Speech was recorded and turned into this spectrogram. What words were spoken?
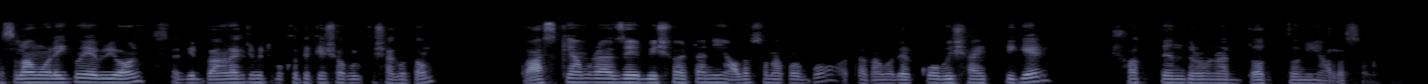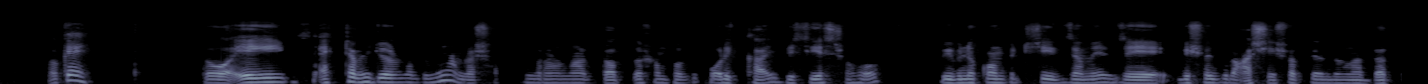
আসসালামু আলাইকুম এভরিওয়ান সার্কিট বাংলা একাডেমির পক্ষ থেকে সকলকে স্বাগতম। তো আজকে আমরা যে বিষয়টা নিয়ে আলোচনা করব, অর্থাৎ আমাদের কবি সাহিত্যিকের সত্যেন্দ্রনাথ দত্ত নিয়ে আলোচনা করব, ওকে? তো এই একটা ভিডিওর মাধ্যমে আমরা সত্যেন্দ্রনাথ দত্ত সম্পর্কে পরীক্ষায় বিসিএস সহ বিভিন্ন কম্পিটিটিভ এক্সামে যে বিষয়গুলো আসে সত্যেন্দ্রনাথ দত্ত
